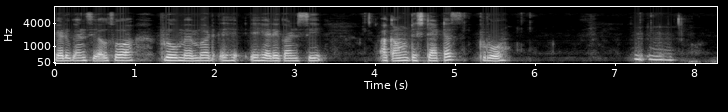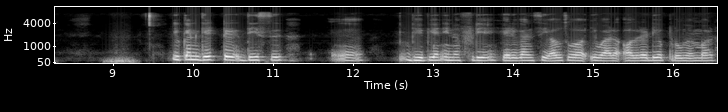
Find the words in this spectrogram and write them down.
Here you can see also a pro member here you can see account status pro. You can get this uh, VPN in a free here you can see also you are already a pro member.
